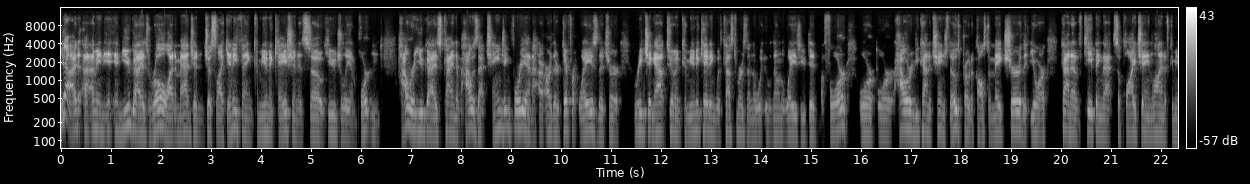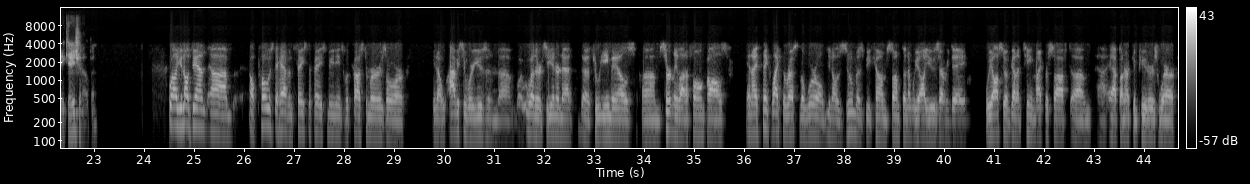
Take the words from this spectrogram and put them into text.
Yeah, I, I, mean, in you guys' role, I'd imagine just like anything, communication is so hugely important. How are you guys kind of? How is that changing for you? And are, are there different ways that you're reaching out to and communicating with customers than the, than the ways you did before, or or how have you kind of changed those protocols to make sure that you're kind of keeping that supply chain line of communication open? Well, you know, Dan, um, opposed to having face-to-face meetings with customers or you know, obviously we're using uh, whether it's the internet uh, through emails, um, certainly a lot of phone calls, and I think like the rest of the world, you know, Zoom has become something that we all use every day. We also have got a Team Microsoft um, uh, app on our computers where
